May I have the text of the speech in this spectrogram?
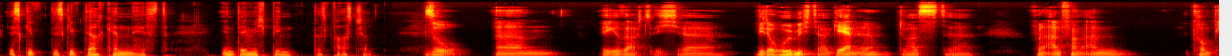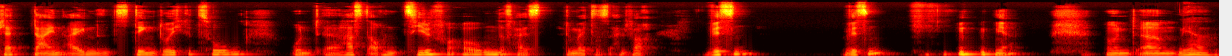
es gibt, es gibt ja auch kein Nest, in dem ich bin. Das passt schon. So, ähm, wie gesagt, ich äh, wiederhole mich da gerne. Du hast äh, von Anfang an komplett dein eigenes Ding durchgezogen und äh, hast auch ein Ziel vor Augen. Das heißt, du möchtest einfach wissen, wissen, ja. Und ähm, ja,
